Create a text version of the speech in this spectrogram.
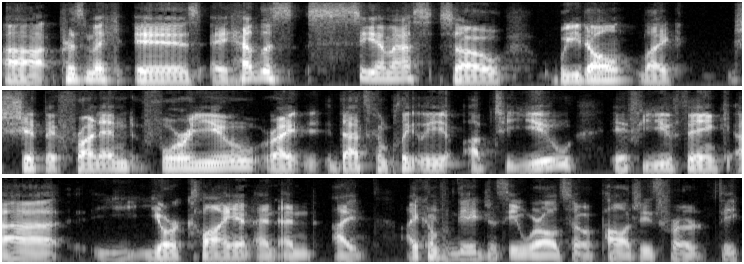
uh, Prismic is a headless CMS. So we don't like ship a front end for you, right? That's completely up to you. If you think uh, your client and and I I come from the agency world, so apologies for the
